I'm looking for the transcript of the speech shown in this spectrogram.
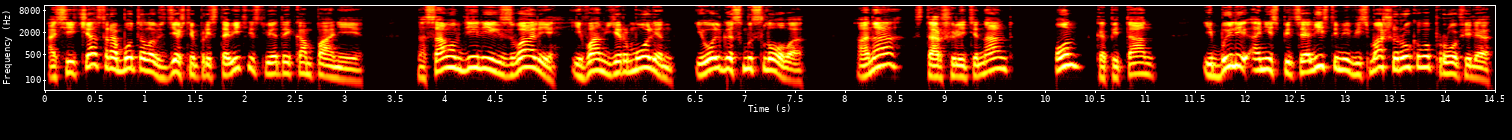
а сейчас работала в здешнем представительстве этой компании. На самом деле их звали Иван Ермолин и Ольга Смыслова. Она – старший лейтенант, он – капитан. И были они специалистами весьма широкого профиля,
